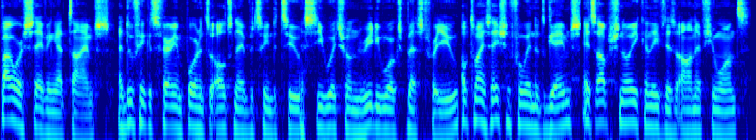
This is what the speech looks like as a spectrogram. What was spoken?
power saving at times. I do think it's very important to alternate between the two and see which one really works best for you. Optimization for windowed games, it's optional. You can leave this on if you want.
